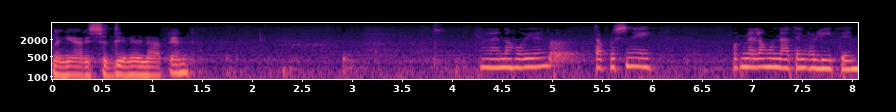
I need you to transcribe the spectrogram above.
nangyari sa dinner natin. Wala na ho yun. Tapos na eh. Huwag na lang ho natin ulitin.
